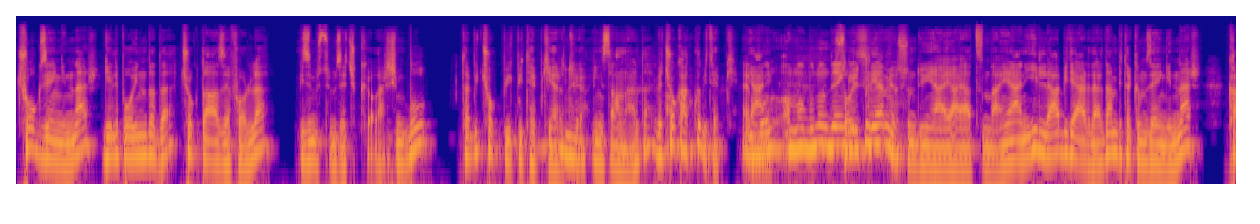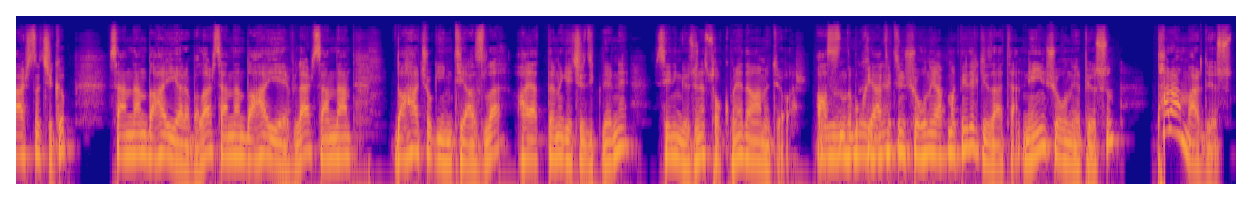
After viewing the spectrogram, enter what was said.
Çok zenginler gelip oyunda da çok daha az eforla bizim üstümüze çıkıyorlar. Şimdi bu tabii çok büyük bir tepki yaratıyor insanlarda ve çok haklı bir tepki. Yani Yani bu- ama bunun dengesini soyutlayamıyorsun dünyayı hayatından. Yani illa bir yerlerden bir takım zenginler karşısına çıkıp senden daha iyi arabalar, senden daha iyi evler, senden daha çok imtiyazla hayatlarını geçirdiklerini senin gözüne sokmaya devam ediyorlar. Aslında bu kıyafetin şovunu yapmak nedir ki zaten? Neyin şovunu yapıyorsun? Param var diyorsun.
